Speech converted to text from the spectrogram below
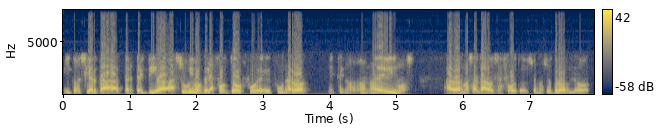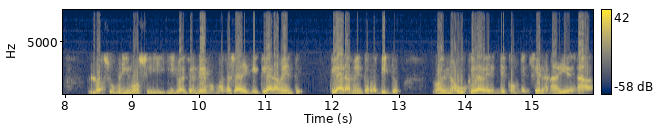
y, con cierta perspectiva, asumimos que la foto fue fue un error, este no no, no debimos habernos sacado esa foto, eso nosotros lo lo asumimos y, lo entendemos, más allá de que claramente claramente repito no hay una búsqueda de, convencer a nadie de nada.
